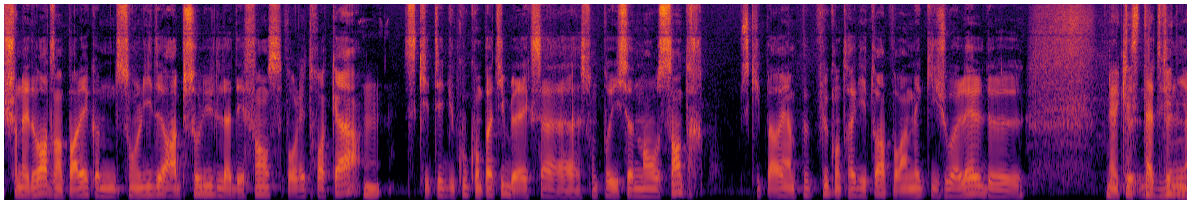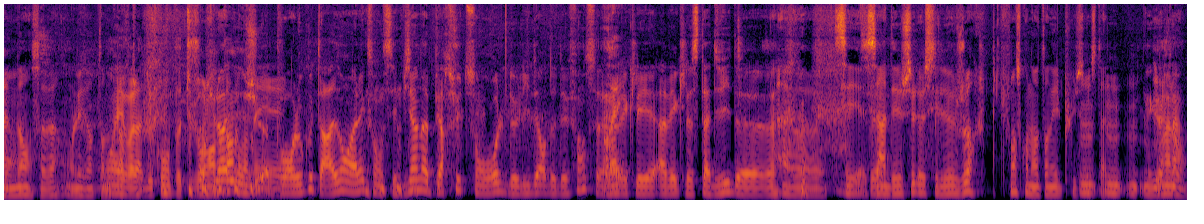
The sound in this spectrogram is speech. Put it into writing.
sean Edwards en parlait comme son leader absolu de la défense pour les trois quarts, mm. ce qui était du coup compatible avec sa, son positionnement au centre, ce qui paraît un peu plus contradictoire pour un mec qui joue à l'aile de mais avec les stades vides maintenant, ça va, on les entend ouais, voilà, du coup, on peut toujours l'entendre. Mais... Pour le coup, tu as raison, Alex, on s'est bien aperçu de son rôle de leader de défense euh, avec, les, avec le stade vide. Euh. Ah, ouais, c'est, c'est, le joueur, je pense qu'on entendait le plus au mm, stade. Mm, mm, voilà.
